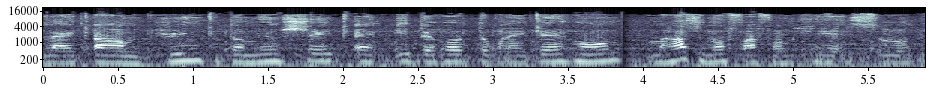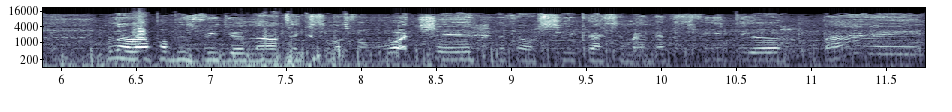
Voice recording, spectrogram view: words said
like um, drink the milkshake and eat the hot dog when I get home. My house is not far from here, so I'm gonna wrap up this video now. Thank you so much for watching. I'll see you guys in my next video. Bye.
